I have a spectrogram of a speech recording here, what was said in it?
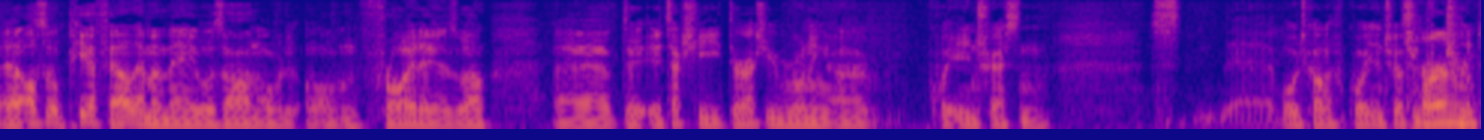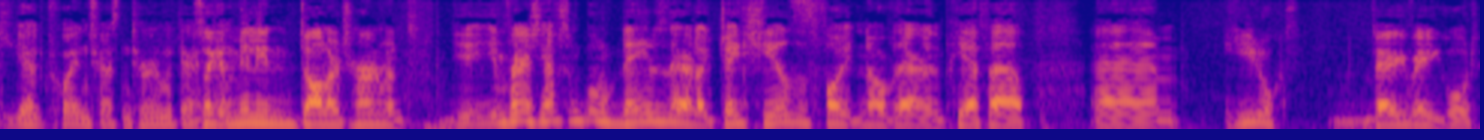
Uh, also, PFL MMA was on over the, on Friday as well. Uh, it's actually they're actually running a quite interesting. Uh, what would you call it? Quite interesting Tournament. yeah, quite interesting tournament there. It's like a Uh, million dollar tournament. You, you, in fairness, you have some good names there. Like Jake Shields is fighting over there in the PFL. Um, he looks very, very good.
